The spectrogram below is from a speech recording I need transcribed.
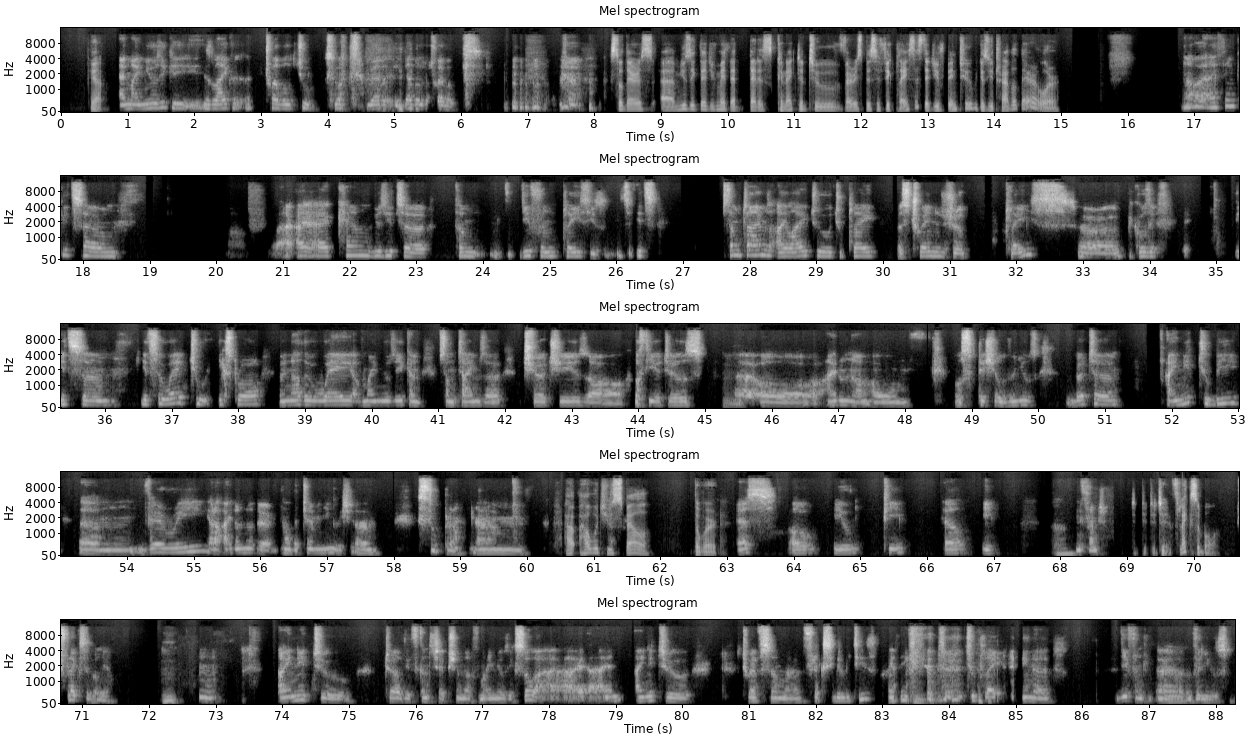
Yeah and my music is like travel too. So we have a double travel. so there's uh, music that you've made that that is connected to very specific places that you've been to because you traveled there, or no? I think it's. Um, I, I can visit uh, some different places. It's, it's sometimes I like to to play a strange place uh, because it, it's um, it's a way to explore another way of my music and sometimes uh, churches or, or theaters mm. uh, or I don't know or, or special venues but uh, I need to be um, very I don't know the know the term in English um, souple um, how how would you spell the word? S O U P L E um, in French. Flexible. Flexible, yeah. Mm. Mm. I need to to have this conception of my music, so I I, I, need to to have some uh, flexibilities. I think mm. to play in a different uh, venues.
